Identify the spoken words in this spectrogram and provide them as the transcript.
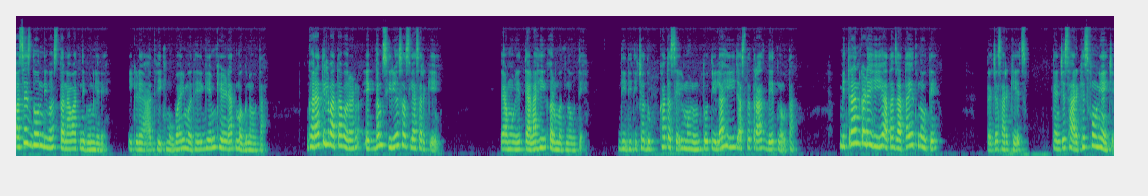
असेच दोन दिवस तणावात निघून गेले. इकडे आद्विक मोबाईलमध्ये गेम खेळण्यात मग्न होता. घरातील वातावरण एकदम सिरियस असल्यासारखे. त्यामुळे त्यालाही करमत नव्हते. दिदी तिच्या दुःखात असेल म्हणून तो तिलाही जास्त त्रास देत नव्हता. मित्रांकडेही आता जाता येत नव्हते. त्याच्यासारखेच त्यांचे सारखेच फोन यायचे.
